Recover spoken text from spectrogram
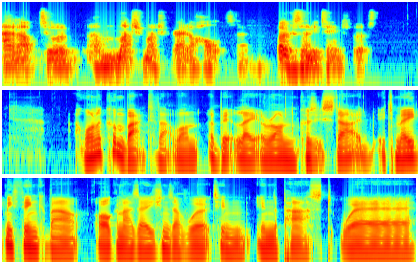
add up to a, a much, much greater whole. So focus on your teams first. I want to come back to that one a bit later on because it started. It's made me think about organisations I've worked in in the past where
